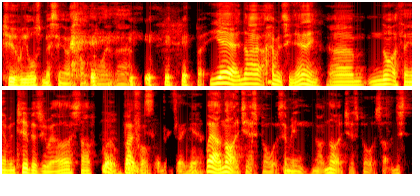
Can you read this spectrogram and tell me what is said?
two wheels missing or something like that. But yeah, no, I haven't seen anything. Um, not a thing. I've been too busy with other stuff. Well, boats, for, obviously, yeah. Well, not just boats. I mean, not not just boats. Just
